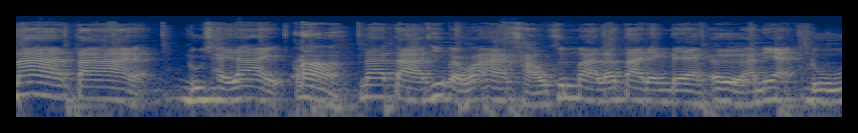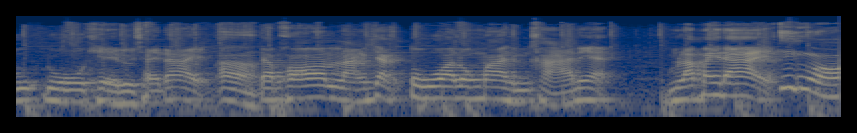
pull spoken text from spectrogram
หน้าตาเนี่ยดูใช้ได้ อ่า หน้าตาที่แบบว่าอาขาวขึ้นมาแล้วตาแดงๆ เออ อันเนี้ยดูดูโอเคดูใช้ได้ อ่า แต่พอหลังจากตัวลงมาถึงขาเนี่ยผมรับไม่ได้ จริงเหรอ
